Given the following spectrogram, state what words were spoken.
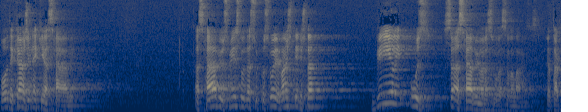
Ovdje kaže neki ashabi. Ashabi u smislu da su po svojoj vanštini šta? Bili uz sa ashabima Rasula sallallahu Jel tako?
